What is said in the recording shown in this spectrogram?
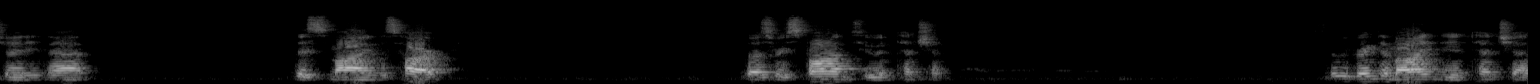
Appreciating that this mind, this heart, does respond to intention. So we bring to mind the intention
